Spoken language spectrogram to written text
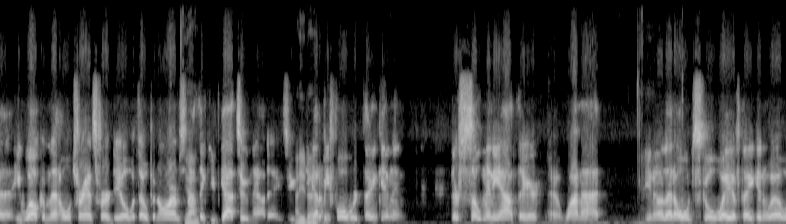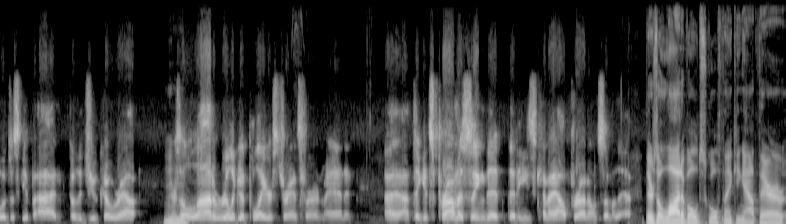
Uh, he welcomed that whole transfer deal with open arms, and I think you've got to nowadays. You, you you got to be forward thinking, and there's so many out there. Uh, why not? You know that old school way of thinking. Well, we'll just get by and go the JUCO route. There's a lot of really good players transferring, man, and I, I think it's promising that that he's kind of out front on some of that. There's a lot of old school thinking out there.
